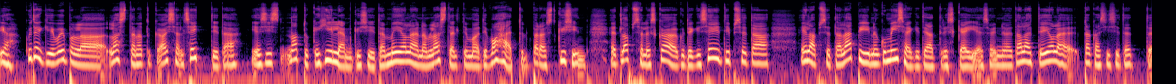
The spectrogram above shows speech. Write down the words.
jah, kuidagi võib-olla lasta natuke asjal settida ja siis natuke hiljem küsida, me ei ole enam lastelt niimoodi vahetult pärast küsinud, et laps alles ka kuidagi seedib seda, elab seda läbi, nagu me isegi teatris käies on ju, et alati ei ole tagasisidet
